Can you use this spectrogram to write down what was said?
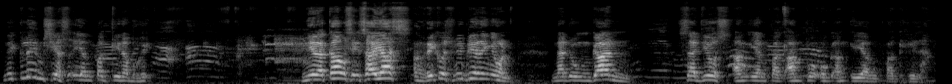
ni-claim siya sa iyang pagkinabuhi nilakaw si Isayas ang records Biblia ningon nadunggan sa Dios ang iyang pagampo ug ang iyang paghilang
